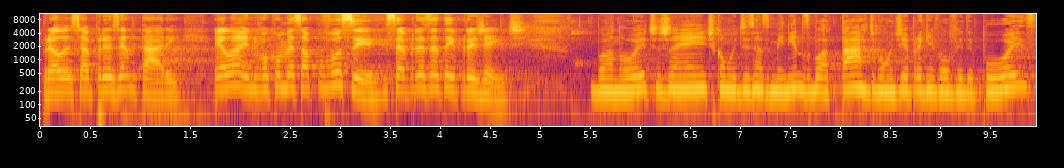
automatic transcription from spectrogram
para elas se apresentarem. Elaine, vou começar por você. Se apresenta aí pra gente. Boa noite, gente. Como dizem as meninas, boa tarde, bom dia para quem vai ouvir depois.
